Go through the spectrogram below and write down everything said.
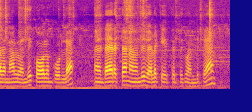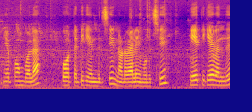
அதனால் வந்து கோலம் போடல. டைரெக்டாக நான் வந்து விளக்கு ஏற்றுறதுக்கு வந்துட்டேன். எப்பவும் போல் ஃபோர் தேர்ட்டிக்கு எழுந்திரிச்சு என்னோடய வேலையை முடித்து நேத்திக்கே வந்து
